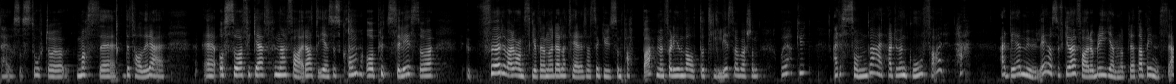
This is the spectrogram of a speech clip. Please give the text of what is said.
det er jo så stort, og masse detaljer. jeg Og så fikk jeg hun erfare at Jesus kom, og plutselig så Før var det vanskelig for henne å relatere seg til Gud som pappa, men fordi hun valgte å tilgi, så var det bare sånn Å ja, Gud, er det sånn du er? Er du en god far? Hæ? Er det mulig? Og så fikk hun erfare å bli gjenoppretta på innsida.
